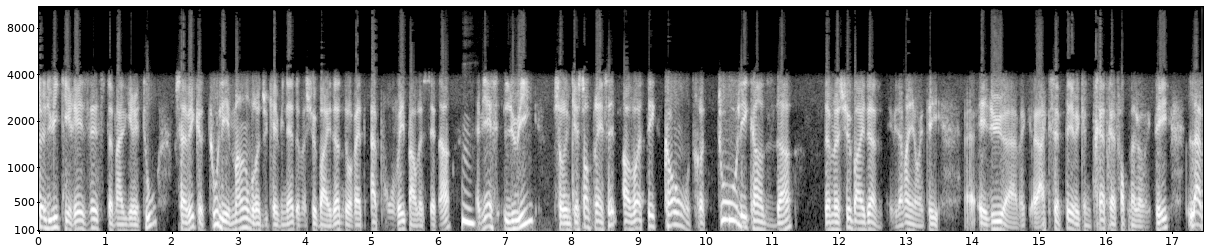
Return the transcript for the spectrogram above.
celui qui résiste malgré tout. Vous savez que tous les membres du cabinet de M. Biden doivent être approuvés par le Sénat. Hmm. Eh bien, lui, sur une question de principe, a voté contre tous les candidats de M. Biden. Évidemment, ils ont été euh, élus, avec, acceptés avec une très, très forte majorité. La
